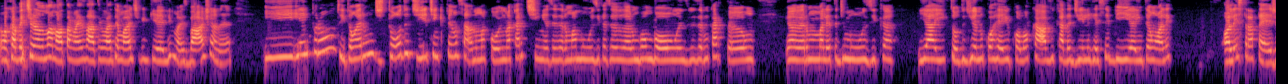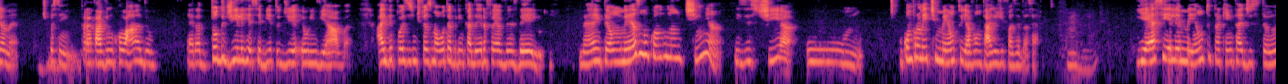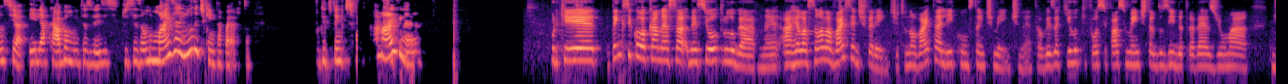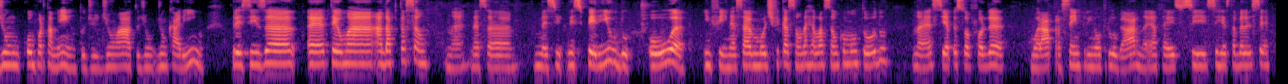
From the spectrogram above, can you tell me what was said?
Eu acabei tirando uma nota mais alta em matemática que ele, mais baixa, né? E, e aí pronto, então era um de todo dia tinha que pensar numa coisa, numa cartinha, às vezes era uma música, às vezes era um bombom, às vezes era um cartão, era uma maleta de música, e aí todo dia no correio colocava e cada dia ele recebia. Então olha, olha a estratégia, né? Tipo assim, para estar tá vinculado, era todo dia ele recebia, todo dia eu enviava. Aí depois a gente fez uma outra brincadeira, foi a vez dele, né? Então, mesmo quando não tinha, existia o o comprometimento e a vontade de fazer dar certo. Uhum. E esse elemento, para quem está à distância, ele acaba muitas vezes precisando mais ainda de quem está perto. Porque tu tem que te esforçar mais, né? Porque tem que se colocar nessa, nesse outro lugar, né? A relação ela vai ser diferente. Tu não vai estar tá ali constantemente, né? Talvez aquilo que fosse facilmente traduzido através de uma de um comportamento, de, de um ato, de um, de um carinho, precisa é, ter uma adaptação né, nessa, nesse, nesse período, ou, enfim, nessa modificação da relação como um todo, né, se a pessoa for é, morar para sempre em outro lugar, né, até isso se, se restabelecer.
